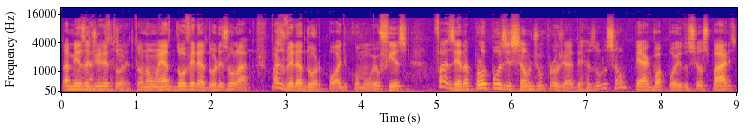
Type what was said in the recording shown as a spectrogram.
da mesa da diretora, mesa então não é do vereador isolado. Mas o vereador pode, como eu fiz, fazer a proposição de um projeto de resolução, pega o apoio dos seus pares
